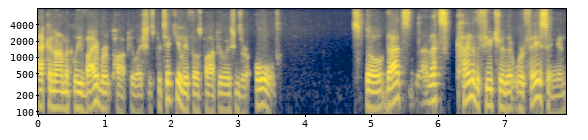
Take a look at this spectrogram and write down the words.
economically vibrant populations, particularly if those populations are old. So that's that's kind of the future that we're facing, and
